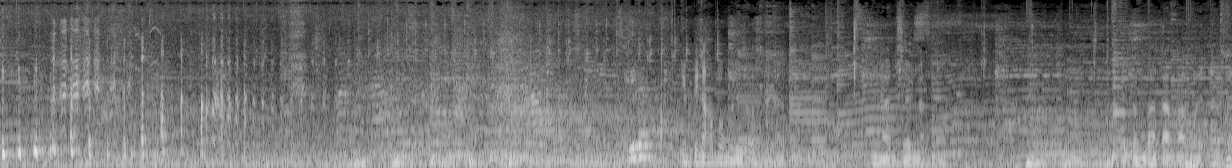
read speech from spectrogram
Ano Nag-join ako. Itong bata pa ako, ito na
